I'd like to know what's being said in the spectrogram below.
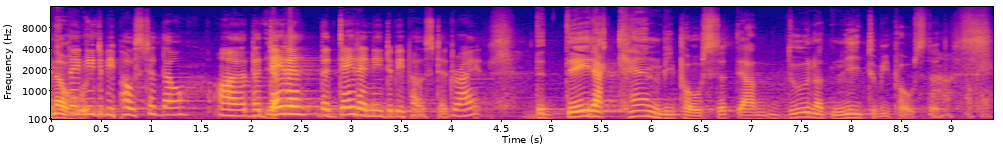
no. They need to be posted, though? Uh, the, data, yeah. the data need to be posted, right? The data can be posted, they do not need to be posted. Uh -huh. okay.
